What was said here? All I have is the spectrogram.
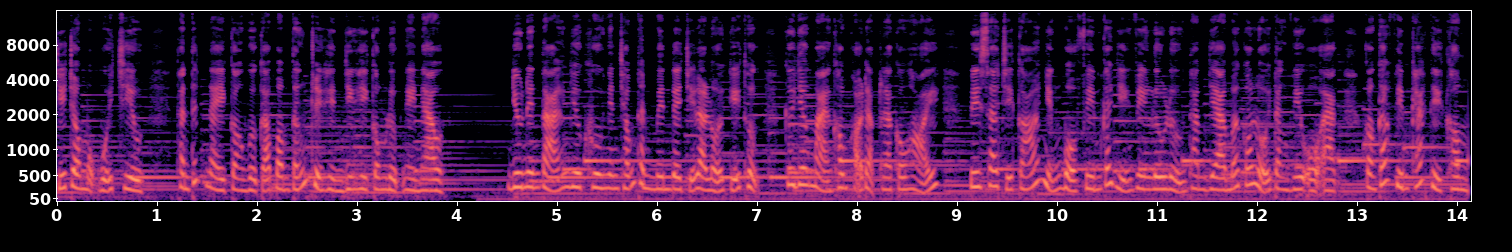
chỉ trong một buổi chiều. Thành tích này còn vượt cả bom tấn truyền hình diên Hy công lược ngày nào. Dù nền tảng như Khương nhanh chóng thanh minh đây chỉ là lỗi kỹ thuật, cư dân mạng không khỏi đặt ra câu hỏi, vì sao chỉ có những bộ phim các diễn viên lưu lượng tham gia mới có lỗi tăng view ồ ạt, còn các phim khác thì không?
